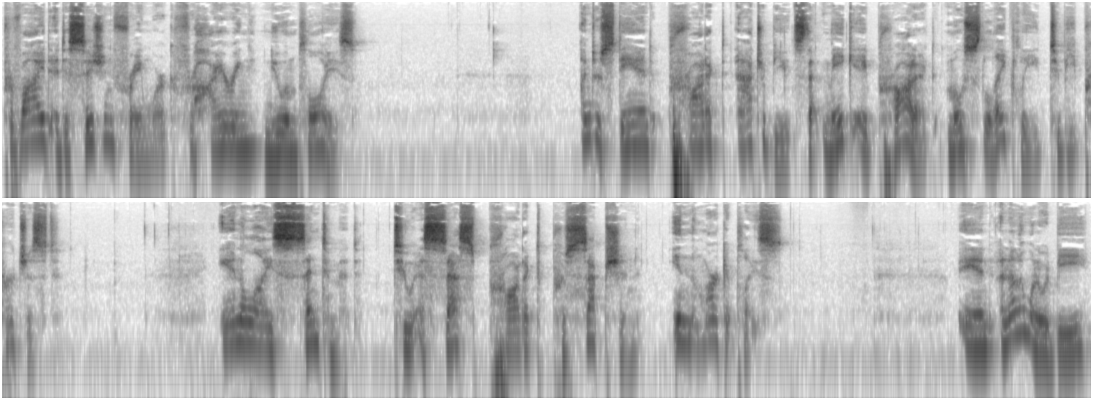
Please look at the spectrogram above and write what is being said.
provide a decision framework for hiring new employees. Understand product attributes that make a product most likely to be purchased. Analyze sentiment to assess product perception in the marketplace. And another one would be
